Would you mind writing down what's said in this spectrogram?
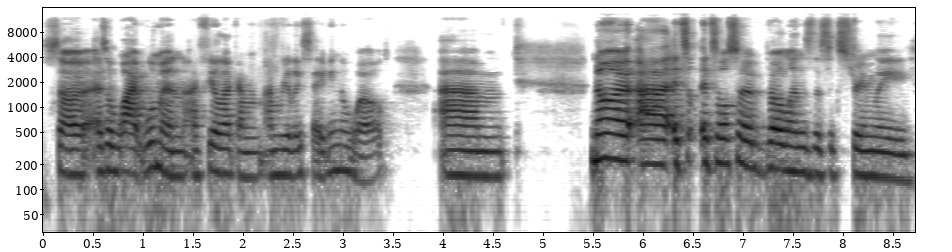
so as a white woman, I feel like I'm, I'm really saving the world. Um, no, uh, it's it's also Berlin's this extremely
